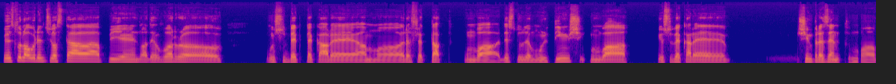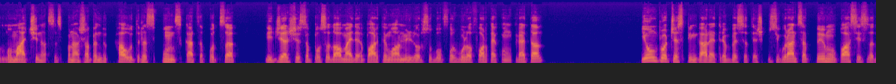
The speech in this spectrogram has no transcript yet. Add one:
Vestul Laurențiu ăsta e într-adevăr un subiect pe care am reflectat cumva destul de mult timp și cumva e un subiect care și în prezent mă, mă macină, să spun așa, pentru că caut răspuns ca să pot să diger și să pot să dau mai departe oamenilor sub o formulă foarte concretă. E un proces prin care trebuie să te Cu siguranță primul pas e să,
